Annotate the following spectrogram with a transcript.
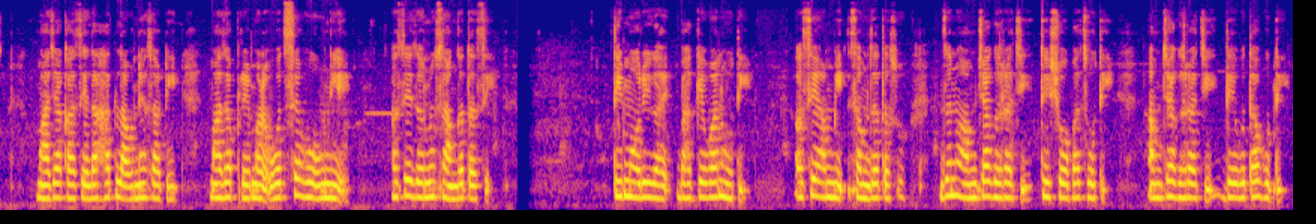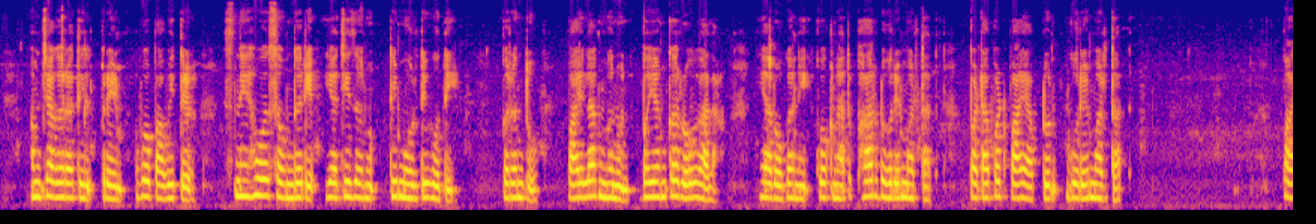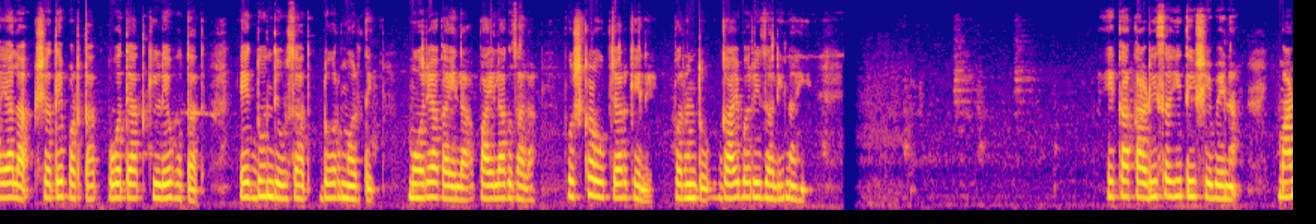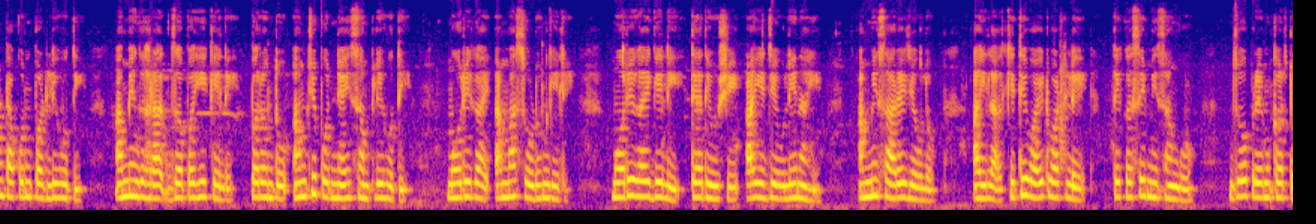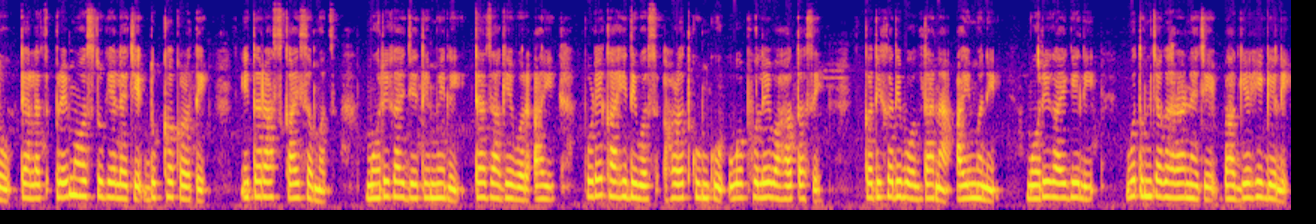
माझ्या कासेला हात लावण्यासाठी माझा प्रेमळ वत्स होऊन ये असे जणू सांगत असे. ती मोरी गाय भाग्यवान होती असे आम्ही समजत असू. जणू आमच्या घराची ती शोभाच होती. आमच्या घराची देवता होती. आमच्या घरातील प्रेम व पावित्र्य स्नेह व सौंदर्य याची जणू ती मूर्ती होती. परंतु पायलाग म्हणून भयंकर रोग आला. या रोगाने कोकणात फार ढोरे मरतात. पटापट पाय आपटून गुरे मरतात. पायाला क्षते पडतात व त्यात किडे होतात. एक दोन दिवसात ढोर मरते. मोऱ्या गाईला पायलाग झाला. पुष्कळ उपचार केले परंतु गाय बरी झाली नाही. एका काडीसही ती शिवेना. मान टाकून पडली होती. आम्ही घरात जपही केले परंतु आमची पुण्याई संपली होती. मोरी गाय आम्हा सोडून गेली. मोरीगाई गेली त्या दिवशी आई जेवली नाही. आम्ही सारे जेवलो. आईला किती वाईट वाटले ते कसे मी सांगू? जो प्रेम करतो त्यालाच प्रेमवस्तू गेल्याचे दुःख कळते. इतरास काय समज? मोरी जेथे मेली त्या जागेवर आई पुढे काही दिवस हळद कुंकू व फुले वाहत असे. कधीकधी बोलताना आई म्हणे मोरीगाय गेली व तुमच्या घराण्याचे भाग्यही गेले.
